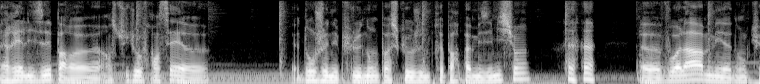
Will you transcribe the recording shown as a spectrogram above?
réalisé par un studio français dont je n'ai plus le nom parce que je ne prépare pas mes émissions. Euh, voilà, mais euh, donc.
